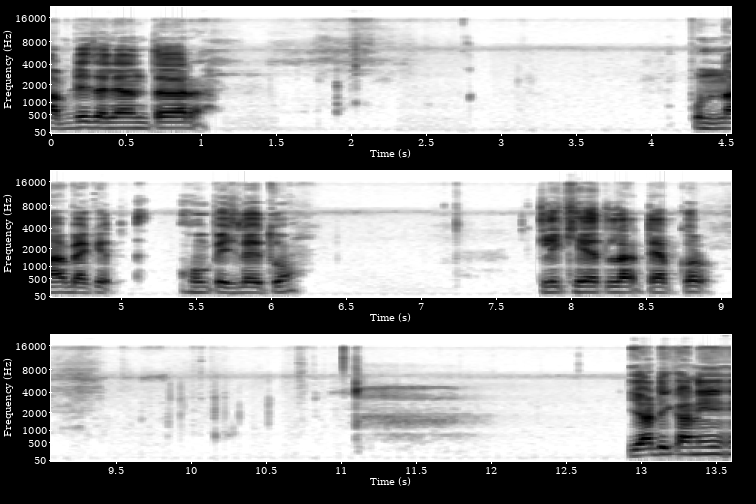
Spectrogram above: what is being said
अपडेट झाल्यानंतर पुन्हा बॅकेत होम पेजला येतो. क्लिक हेअरला टॅप कर. या ठिकाणी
